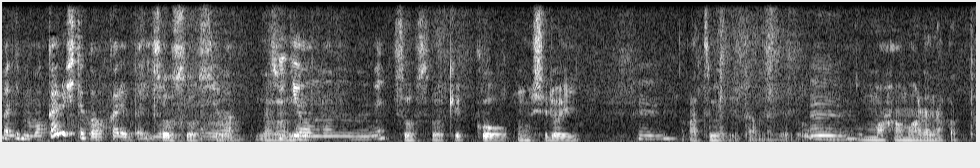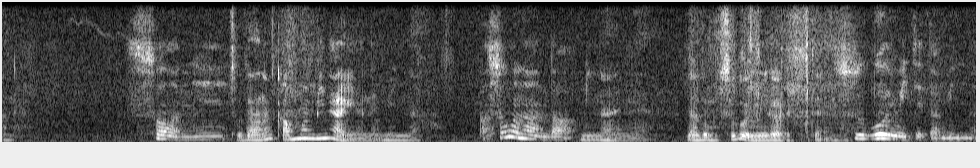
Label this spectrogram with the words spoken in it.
まあでも分かる人が分かればいいよそうそうそう。あれは。だからね。企業もののね。そうそう。結構面白いうん。集めてたんだけど、うん。あんまハマらなかったね。そうね。そうだからなんかあんま見ないよねみんな。あそうなんだ。見ないね。いやでもすごい見られてたよね。すごい見てたみんな。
